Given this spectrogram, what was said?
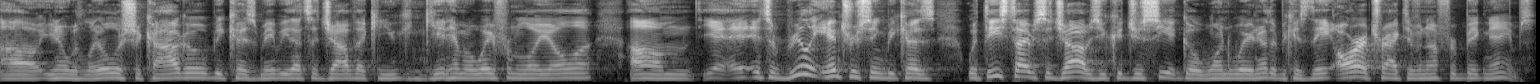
uh, you know, with Loyola Chicago, because maybe that's a job that can you can get him away from Loyola? Um, yeah, it's a really interesting because with these types of jobs, you could just see it go one way or another because they are attractive enough for big names.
